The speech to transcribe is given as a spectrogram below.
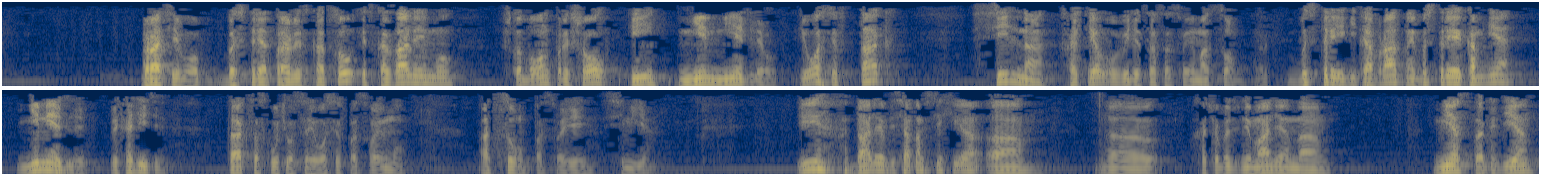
братья его быстрее отправились к отцу и сказали ему, чтобы он пришел и не медлил. Иосиф так сильно хотел увидеться со своим отцом. Быстрее идите обратно и быстрее ко мне, немедли, приходите. Так соскучился Иосиф по своему отцу, по своей семье. И далее в 10 стихе э, э, хочу обратить внимание на место, где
